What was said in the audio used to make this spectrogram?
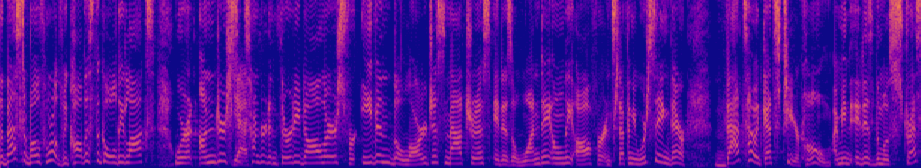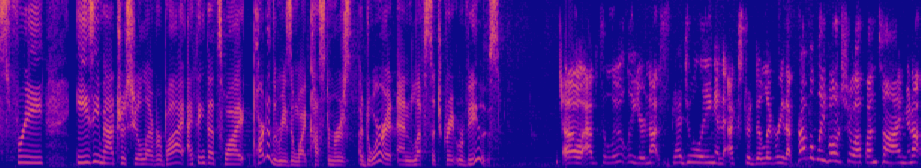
the best of both worlds. We call this the Goldilocks. We're at under $630 for even the largest mattress. It is a one day only offer. And Stefaney, we're seeing there, that's how it gets to your home. I mean, it is the most stress-free, easy mattress you'll ever buy. I think that's why, part of the reason why customers adore it and left such great reviews. Oh, absolutely. You're not scheduling an extra delivery that probably won't show up on time. You're not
